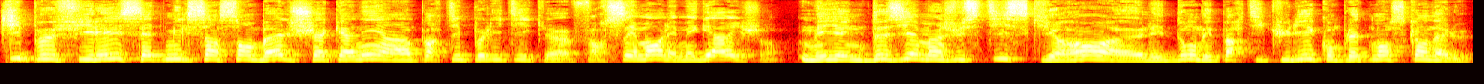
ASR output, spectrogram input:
Qui peut filer 7500 balles chaque année à un parti politique? Forcément les méga riches. Hein. Mais il y a une deuxième injustice qui rend euh, les dons des particuliers complètement scandaleux.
